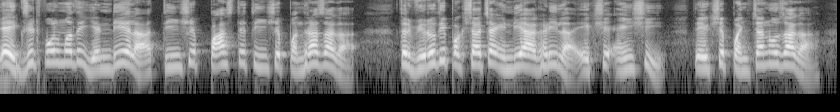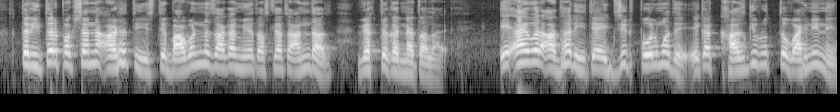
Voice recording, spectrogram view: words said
या एक्झिट पोलमध्ये एन डी एला तीनशे पाच ते तीनशे पंधरा जागा तर विरोधी पक्षाच्या इंडिया आघाडीला एकशे ऐंशी ते एकशे पंच्याण्णव जागा तर इतर पक्षांना अडतीस ते बावन्न जागा मिळत असल्याचा अंदाज व्यक्त करण्यात आला आहे ए आयवर आधारित या एक्झिट पोलमध्ये एका खाजगी वृत्तवाहिनीने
